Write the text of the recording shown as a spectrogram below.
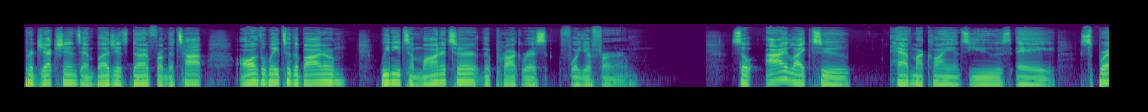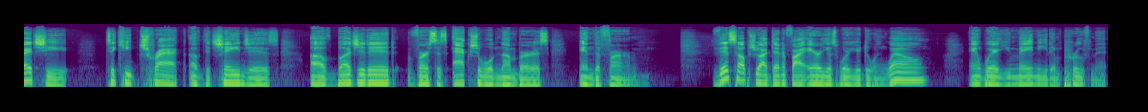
projections and budgets done from the top all the way to the bottom, we need to monitor the progress for your firm. So I like to have my clients use a spreadsheet to keep track of the changes of budgeted versus actual numbers in the firm. This helps you identify areas where you're doing well and where you may need improvement.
